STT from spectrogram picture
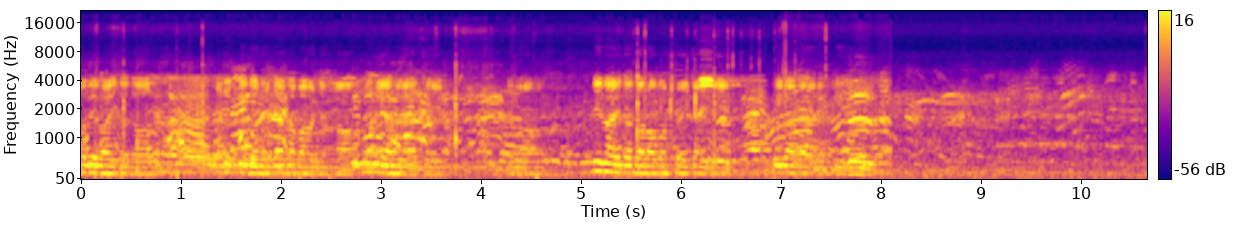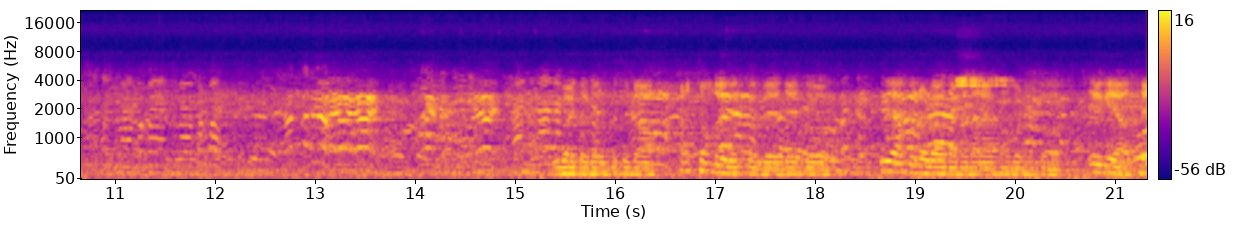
অবিবাহিত দল, আরেকটি করে দেখা পাওয়ার জন্য হয়ে আছে। এবং বিবাহিত দল অবশ্যই চাইবে বিবাহের আরেকটি গোল বিবাহিত দল কিছুটা স্বাচ্ছন্দ্য বোধ করবে, যেহেতু গোলের ব্যবধানে তারা এখন পর্যন্ত এগিয়ে আছে।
